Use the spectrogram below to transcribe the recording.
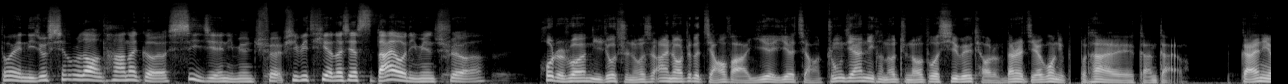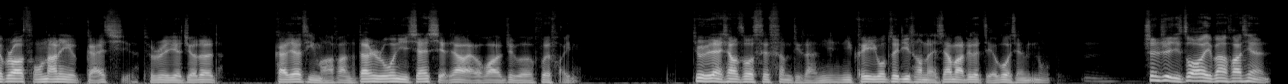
对，你就陷入到他那个细节里面去对，PPT 的那些 style 里面去了。或者说你就只能是按照这个讲法一页一页讲，中间你可能只能做细微调整，但是结构你不太敢改了，改你也不知道从哪里改起，就是也觉得改起来挺麻烦的。但是如果你先写下来的话，这个会好一点，就有点像做 system design，你你可以用最低成本先把这个结构先弄甚至你做到一半发现，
